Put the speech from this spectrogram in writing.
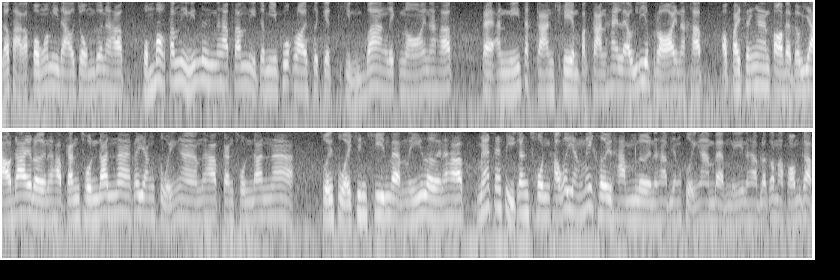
แล้วฝากระโปรงก็มีดาวจมด้วยนะครับ ผมบอกตำหนินิดนึงนะครับตำหนิจะมีพวกรอยสะเก็ดหินบ้างเล็กน้อยนะครับ แต่อันนี้จากการเคลมประกันให้แล้วเรียบร้อยนะครับ เอาไปใช้งานต่อแบบยาวๆได้เลยนะครับ กันชนด้านหน้าก็ยังสวยงามนะครับ กันชนด้านหน้าสวยๆคีนๆแบบนี้เลยนะครับ แม้แต่สีกันชนเขาก็ยังไม่เคยทำเลยนะครับ ยังสวยงามแบบนี้นะครับ แล้วก็มาพร้อมกับ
